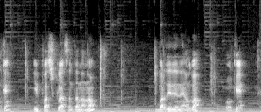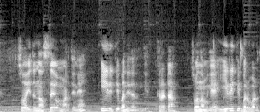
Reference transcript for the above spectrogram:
ಓಕೆ ಈ ಫಸ್ಟ್ ಕ್ಲಾಸ್ ಅಂತ ನಾನು ಬರೆದಿದ್ದೇನೆ ಅಲ್ವಾ? ಓಕೆ ಸೊ ಇದನ್ನ ಸೇವ್ ಮಾಡ್ತೀನಿ. ಈ ರೀತಿ ಬಂದಿದೆ ನನಗೆ ಕರೆಕ್ಟಾ ಸೊ ನಮಗೆ ಈ ರೀತಿ ಬರಬಾರ್ದು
